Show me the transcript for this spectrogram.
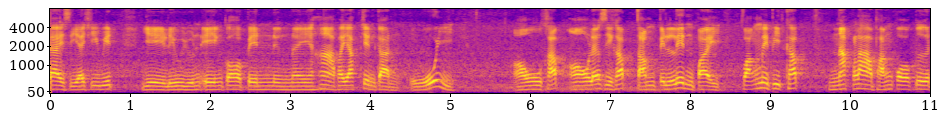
ได้เสียชีวิต เยลิวหยุนเองก็เป็นหนึ่งใน 5 พยักษ์เช่นกัน โอ้ย เอาครับ เอาแล้วสิครับทำเป็นเล่นไป ฟังไม่ผิดครับ นักล่าผังก่อเกิด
